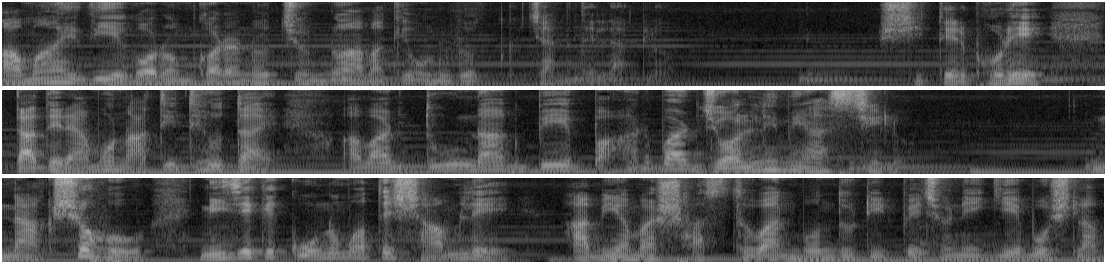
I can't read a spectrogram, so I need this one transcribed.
আমায় দিয়ে গরম করানোর জন্য আমাকে অনুরোধ জানাতে লাগল। শীতের ভোরে তাদের এমন আতিথেয়তায় আমার দু নাক বেয়ে বারবার জল নেমে আসছিল। নাকসহ নিজেকে কোনো মতে সামলে আমি আমার স্বাস্থ্যবান বন্ধুটির পেছনে গিয়ে বসলাম,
